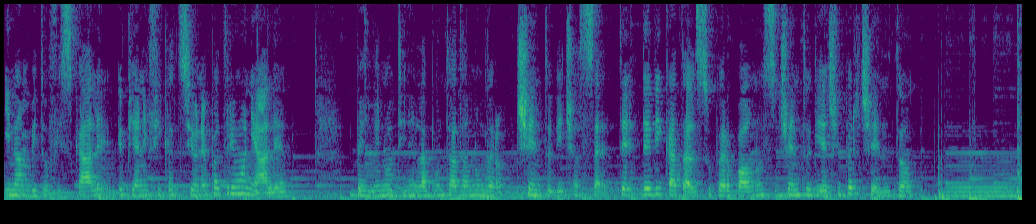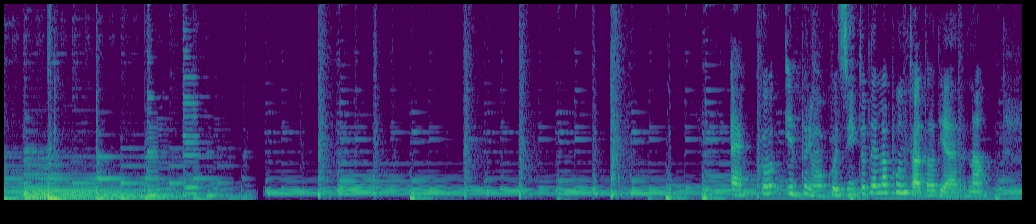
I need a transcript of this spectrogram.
in ambito fiscale e pianificazione patrimoniale. Benvenuti nella puntata numero 117 dedicata al super bonus 110%. Ecco il primo quesito della puntata odierna.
